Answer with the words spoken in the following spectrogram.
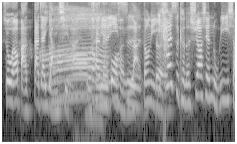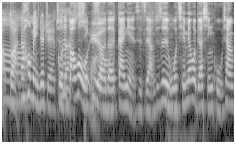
所以我要把大家养起来，哦我才能过很懒。懂你。一开始可能需要先努力一小段嗯，但后面你就觉得就是包括我育儿的概念也是这样，就是我前面会比较辛苦，像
